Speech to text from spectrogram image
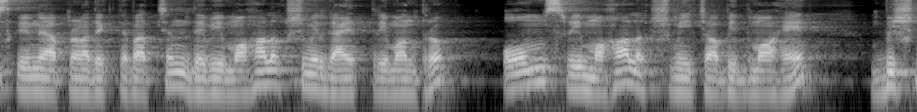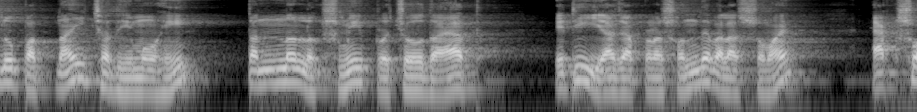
স্ক্রিনে আপনারা দেখতে পাচ্ছেন দেবী মহালক্ষ্মীর গায়ত্রী মন্ত্র, ওম শ্রী মহালক্ষ্মী চ বিদ্মহে, বিষ্ণু পত্নাই চ ধীমহি তন্ন লক্ষ্মী প্রচোদয়াত। এটি আজ আপনারা সন্ধেবেলার সময় একশো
